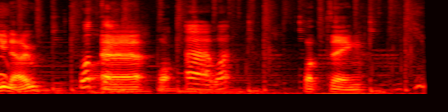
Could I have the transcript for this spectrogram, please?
You know. what thing? Uh, what? Uh, what? What thing? いき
